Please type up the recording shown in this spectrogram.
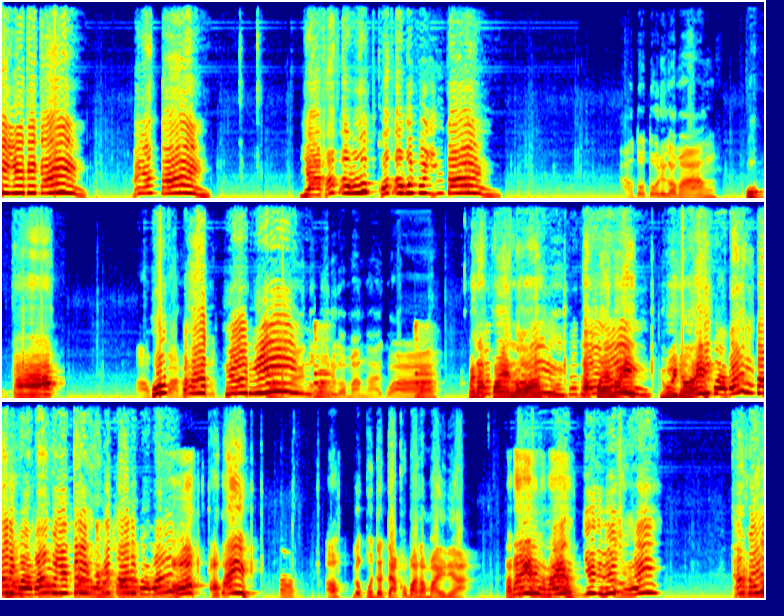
ๆยืนไกลๆไม่งั้นตาย อย่าควักอาวุธ ควักอาวุธผู้หญิงตายตั้งตัวตัวดีกว่ามั้งหุบปาก อ้าวหุบปากทำไมปากก็เพื่อนตัวพี่ตัวตัวดีกว่ามั้งง่ายกว่า ไม่รักแฟนเหรอหึรักแฟนไหมอยู่เฉยดีกว่ามั้งตาแล้วคุณจะจับเขามาทำไมเนี่ย ทำไมทำไมยืนอยู่เฉยๆทำไมต้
